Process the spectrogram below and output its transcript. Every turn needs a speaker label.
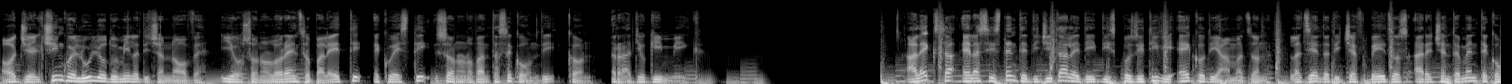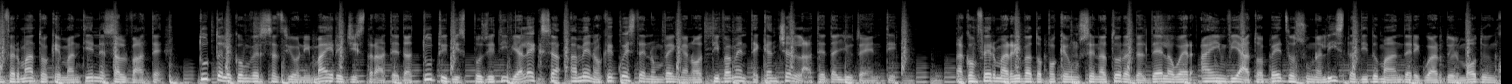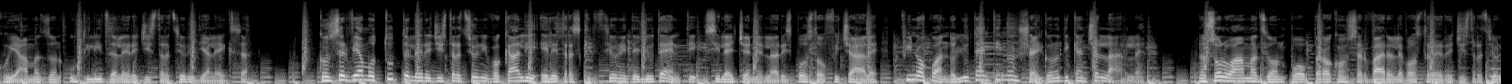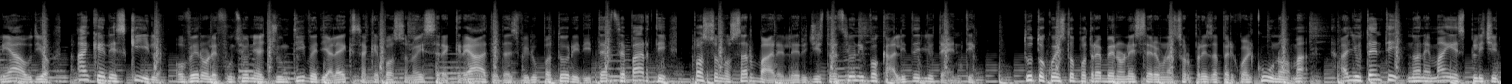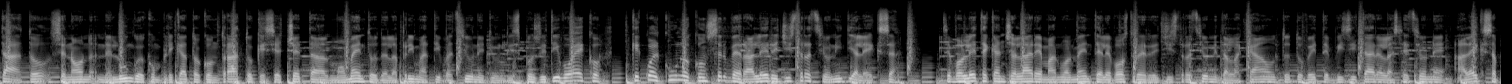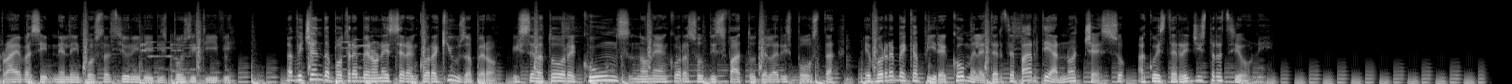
Speaker 1: Oggi è il 5 luglio 2019, io sono Lorenzo Paletti e questi sono 90 secondi con Radio Gimmick. Alexa è l'assistente digitale dei dispositivi Echo di Amazon. L'azienda di Jeff Bezos ha recentemente confermato che mantiene salvate tutte le conversazioni mai registrate da tutti i dispositivi Alexa a meno che queste non vengano attivamente cancellate dagli utenti. La conferma arriva dopo che un senatore del Delaware ha inviato a Bezos una lista di domande riguardo il modo in cui Amazon utilizza le registrazioni di Alexa. Conserviamo tutte le registrazioni vocali e le trascrizioni degli utenti, si legge nella risposta ufficiale, fino a quando gli utenti non scelgono di cancellarle. Non solo Amazon può però conservare le vostre registrazioni audio, anche le skill, ovvero le funzioni aggiuntive di Alexa che possono essere create da sviluppatori di terze parti, possono salvare le registrazioni vocali degli utenti. Tutto questo potrebbe non essere una sorpresa per qualcuno, ma agli utenti non è mai esplicitato, se non nel lungo e complicato contratto che si accetta al momento della prima attivazione di un dispositivo Echo, che qualcuno conserverà le registrazioni di Alexa. Se volete cancellare manualmente le vostre registrazioni dall'account dovete visitare la sezione Alexa Privacy nelle impostazioni dei dispositivi. La vicenda potrebbe non essere ancora chiusa però. Il senatore Coons non è ancora soddisfatto della risposta e vorrebbe capire come le terze parti hanno accesso a queste registrazioni.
